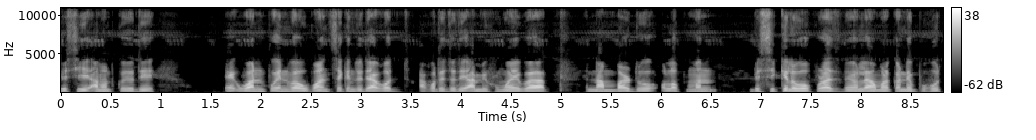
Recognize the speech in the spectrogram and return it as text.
বেছি আনতকৈ যদি এক ওৱান পইণ্ট বা ওৱান ছেকেণ্ড যদি আগত আগতে যদি আমি সোমাই বা নাম্বাৰটো অলপমান বেছিকৈ ল'ব পৰা তেনেহ'লে আমাৰ কাৰণে বহুত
